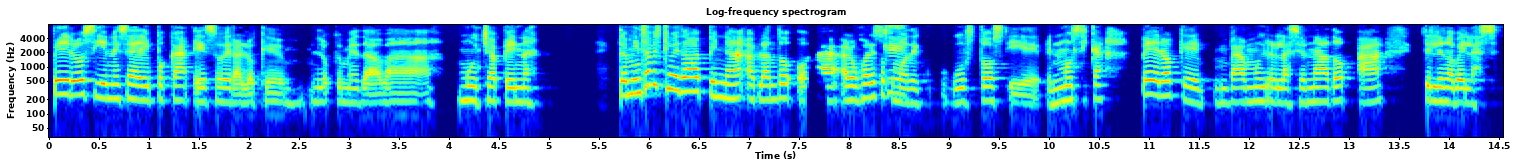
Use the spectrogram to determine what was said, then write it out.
Pero sí en esa época eso era lo que, lo que me daba mucha pena. También sabes que me daba pena hablando, o sea, a lo mejor esto como de gustos eh, en música, pero que va muy relacionado a telenovelas.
